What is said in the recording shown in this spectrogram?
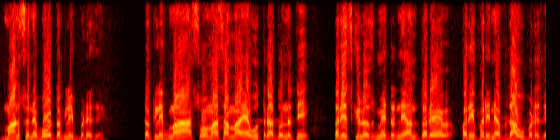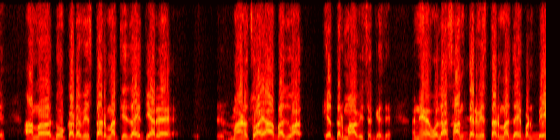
માણસોને બહુ તકલીફ પડે છે. તકલીફમાં ચોમાસામાં એ ઉતરાતું નથી. ત્રીસ કિલોમીટરની અંતરે ફરી ફરીને જવું પડે છે. આમ ધોકાડા વિસ્તારમાંથી જાય ત્યારે માણસો આ બાજુ ખેતરમાં આવી શકે છે. અને ઓલા સામતેર વિસ્તારમાં જાય પણ બે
